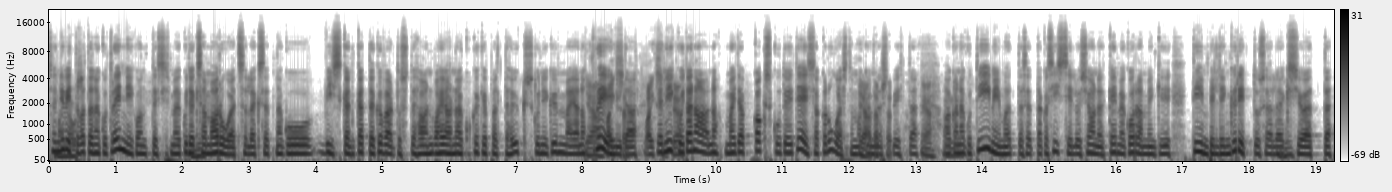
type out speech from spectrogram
see on huvitav, vaata nagu trenni kontekstis me kuidagi mm -hmm. saame aru, et selleks, et nagu viiskümmend kätekõverdust teha, on vaja nagu kõigepealt teha üks kuni kümme ja noh, treenida. ja nii, kui täna noh, ma ei tea, kaks kuud ei tee, siis hakkan uuesti oma kümnest pihta. aga on nagu tiimi mõttes, et aga siis illusioon, et käime korra mingi team building üritusel, eks mm -hmm. ju, et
